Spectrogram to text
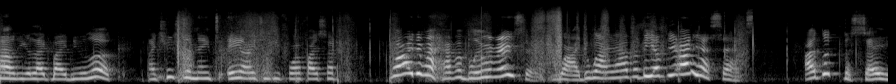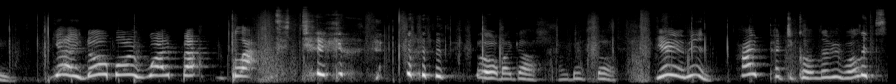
How do you like my new look? I changed the name to AITV457. Why do I have a blue eraser? Why do I have a BFD ISX? I look the same. Yay, no more white back black. oh my gosh, I messed up. Yay, I'm in. Hi, Petrico Living Wallets.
